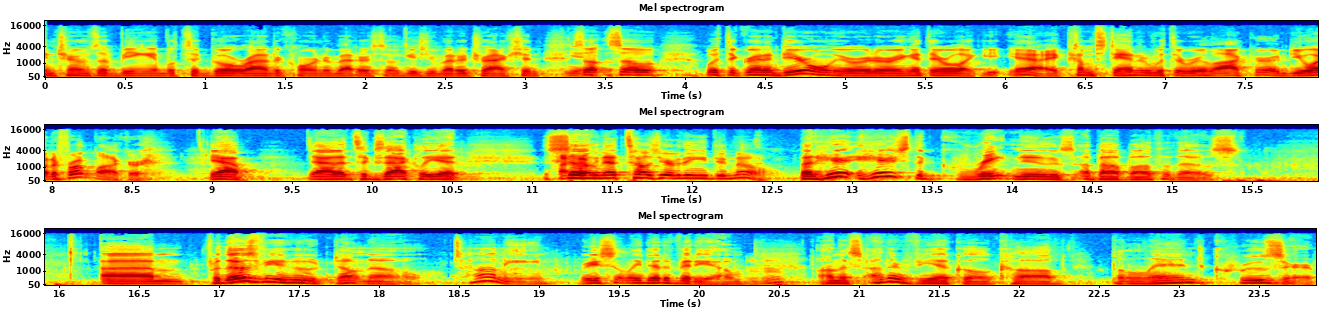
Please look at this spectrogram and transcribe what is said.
in terms of being able to go around a corner better, so it gives you better traction. So, so with the Grenadier when we were ordering it, they were like, "Yeah, it comes standard with the rear locker, and do you want a front locker?" yeah, yeah, that's exactly it. So, I mean, that tells you everything you did know. But here, here's the great news about both of those. Um, for those of you who don't know, Tommy recently did a video on this other vehicle called the Land Cruiser.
